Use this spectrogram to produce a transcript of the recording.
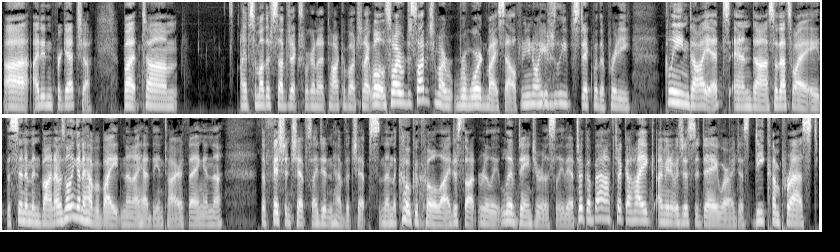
I didn't forget you. But um, I have some other subjects we're going to talk about tonight. Well, so I decided to my reward myself, and you know I usually stick with a pretty clean diet, and uh, so that's why I ate the cinnamon bun. I was only going to have a bite, and then I had the entire thing, and the the fish and chips. I didn't have the chips, and then the Coca Cola. I just thought really live dangerously there. Took a bath, took a hike. I mean, it was just a day where I just decompressed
